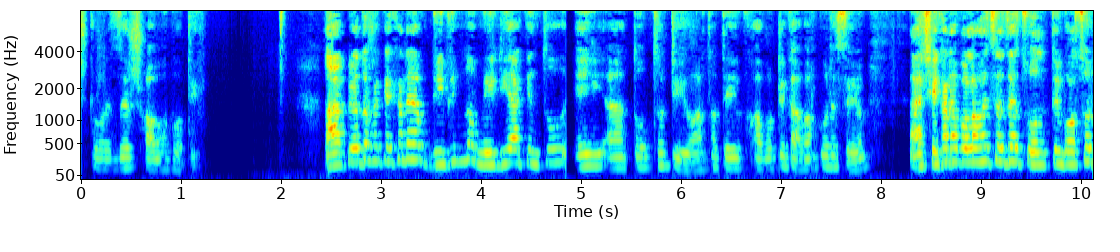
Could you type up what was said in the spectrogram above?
স্টোরেজের সভাপতি। প্রিয় দর্শক, এখানে বিভিন্ন মিডিয়া কিন্তু এই তথ্যটি অর্থাৎ এই খবরটি কভার করেছে। সেখানে বলা হয়েছে যে চলতি বছর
